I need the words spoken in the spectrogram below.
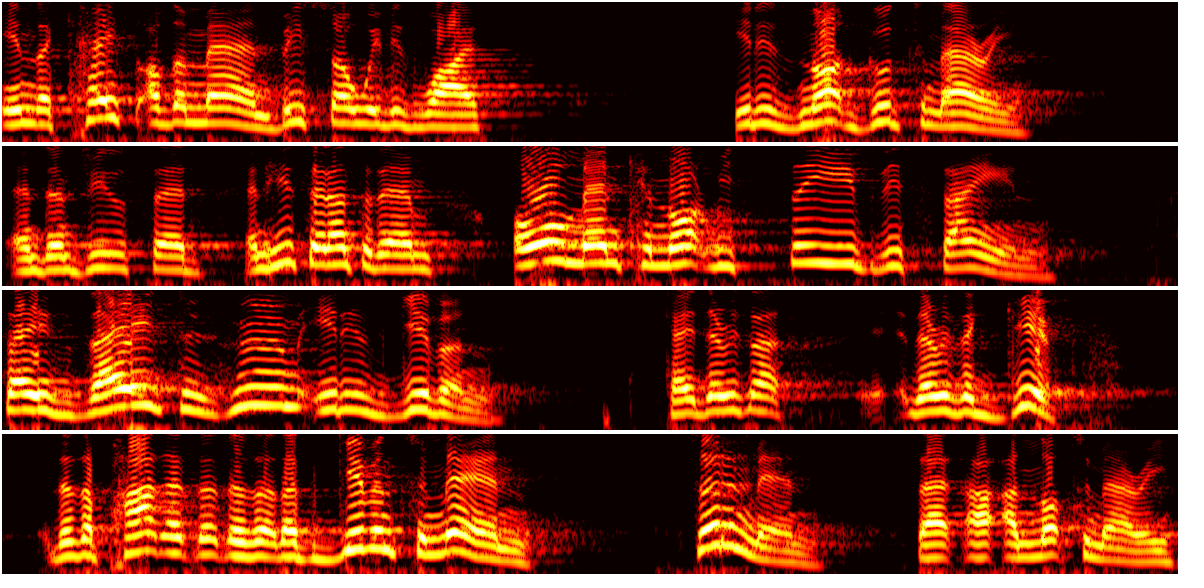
in the case of the man, be so with his wife, it is not good to marry. And then Jesus said, And he said unto them, All men cannot receive this saying, save they to whom it is given. Okay, there is a, there is a gift. There's a part that, that a, that's given to men, certain men, that are, are not to marry.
